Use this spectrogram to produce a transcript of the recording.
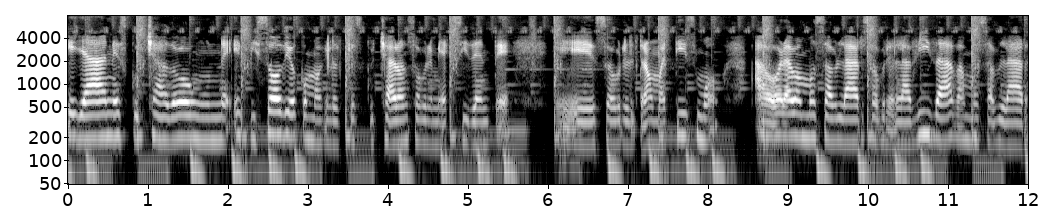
que ya han escuchado un episodio como el que escucharon sobre mi accidente eh, sobre el traumatismo. Ahora vamos a hablar sobre la vida, vamos a hablar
